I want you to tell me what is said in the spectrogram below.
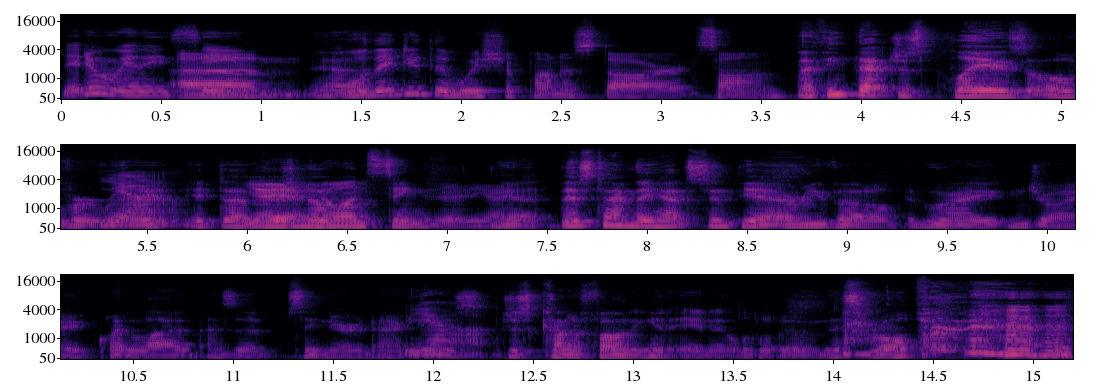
They don't really sing. Um, Yeah. Well, they do the "Wish Upon a Star" song. I think that just plays over, right? Yeah. It does. yeah, yeah. no No, one sings it. Yeah. Yeah, this time they had Cynthia Erivo, who I enjoy quite a lot as a singer and actress. Yeah. Just kind of phoning it in a little bit in this role.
